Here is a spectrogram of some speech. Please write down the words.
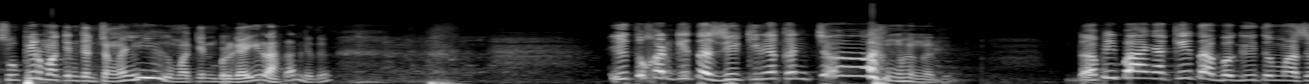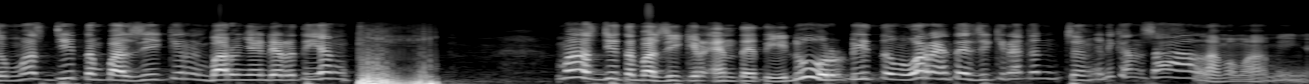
supir makin kenceng lagi makin bergairah kan gitu itu kan kita zikirnya kenceng banget tapi banyak kita begitu masuk masjid tempat zikir baru nyender tiang masjid tempat zikir ente tidur di luar ente zikirnya kenceng ini kan salah memahaminya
